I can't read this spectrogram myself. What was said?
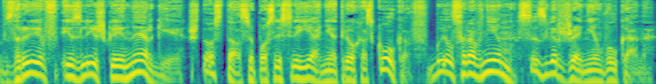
Взрыв излишка энергии, что остался после слияния трех осколков, был сравним с извержением вулкана.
